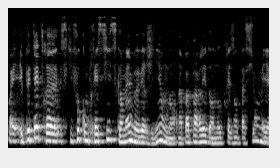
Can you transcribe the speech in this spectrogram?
Ouais, et peut-être ce qu'il faut qu'on précise quand même, Virginie, on n'en a pas parlé dans nos présentations, mais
